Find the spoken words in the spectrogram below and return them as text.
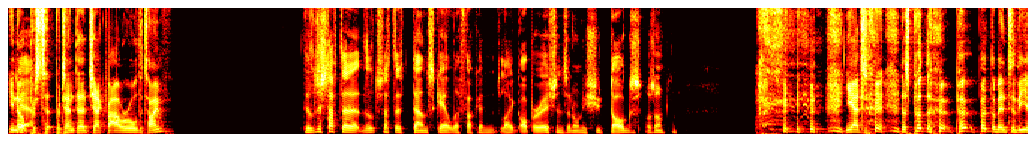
you know, Yeah. pre- pretend they're Jack Bauer all the time. They'll just have to they'll just have to downscale their fucking like operations and only shoot dogs or something. Yeah, just put the put, put them into the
